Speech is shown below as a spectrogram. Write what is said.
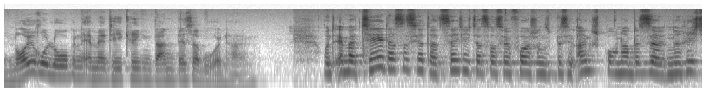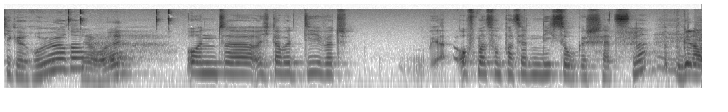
Neurologen MRT kriegen, dann besser beurteilen. Und MRT, das ist ja tatsächlich das, was wir vorher schon ein bisschen angesprochen haben, das ist ja eine richtige Röhre. Jawohl. Und äh, ich glaube, die wird oftmals von Patienten nicht so geschätzt. Ne? Genau,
